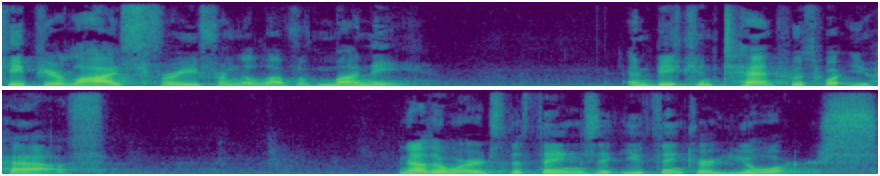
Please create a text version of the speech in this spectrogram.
Keep your lives free from the love of money and be content with what you have. In other words, the things that you think are yours,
